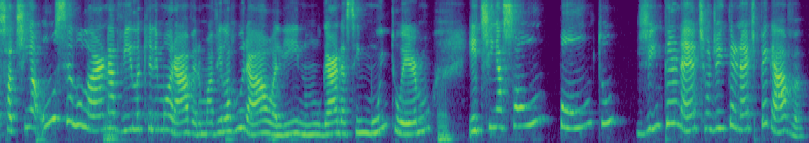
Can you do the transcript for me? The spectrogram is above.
só tinha um celular na vila que ele morava, era uma vila rural ali, num lugar assim muito ermo, e tinha só um ponto de internet, onde a internet pegava.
